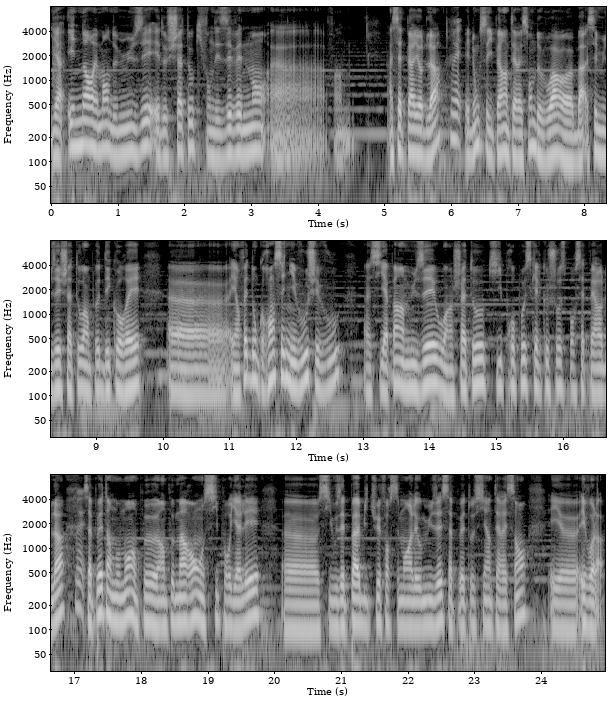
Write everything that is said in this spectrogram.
il y a énormément de musées et de châteaux qui font des événements à, enfin, à cette période-là. Ouais. Et donc c'est hyper intéressant de voir euh, bah, ces musées châteaux un peu décorés. Euh, et en fait donc renseignez-vous chez vous s'il n'y a pas un musée ou un château qui propose quelque chose pour cette période-là. Ouais. Ça peut être un moment un peu, un peu marrant aussi pour y aller. Si vous n'êtes pas habitué forcément à aller au musée, ça peut être aussi intéressant. Et, et voilà.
